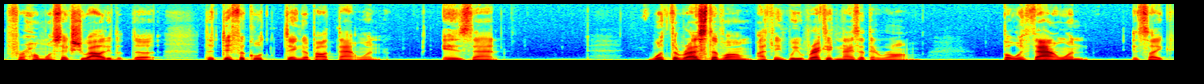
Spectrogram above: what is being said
for homosexuality the the, the difficult thing about that one is that with the rest of them i think we recognize that they're wrong. But with that one it's like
